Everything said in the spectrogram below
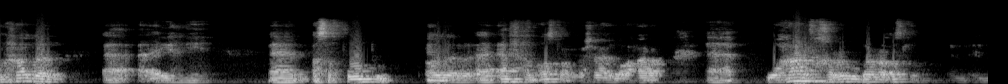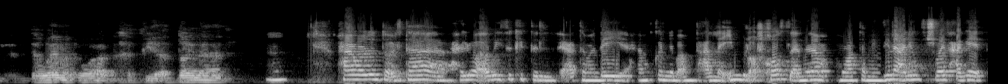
أنا هقدر آه، يعني أسبورته أقدر آه، أفهم أصلا مشاعره وأعرف آه، وهعرف أخرجه بره أصلا ال- ال- الدوامة اللي هو دخل فيها الدايلاما دي. حاجة برضه أنت قلتها حلوة قوي فكرة الاعتمادية. إحنا ممكن نبقى متعلقين بالأشخاص لاننا معتمدين عليهم في شوية حاجات.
